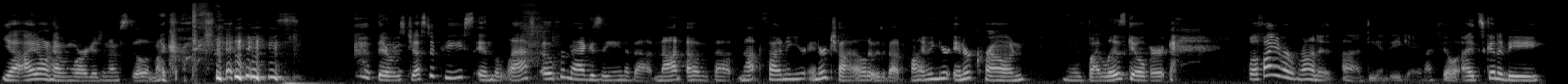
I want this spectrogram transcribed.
yeah, I don't have a mortgage and I'm still in my crone phase. there was just a piece in the last Oprah magazine about not uh, about not finding your inner child. It was about finding your inner crone. It was by Liz Gilbert. well, if I ever run a D and D game, I feel it's going to be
